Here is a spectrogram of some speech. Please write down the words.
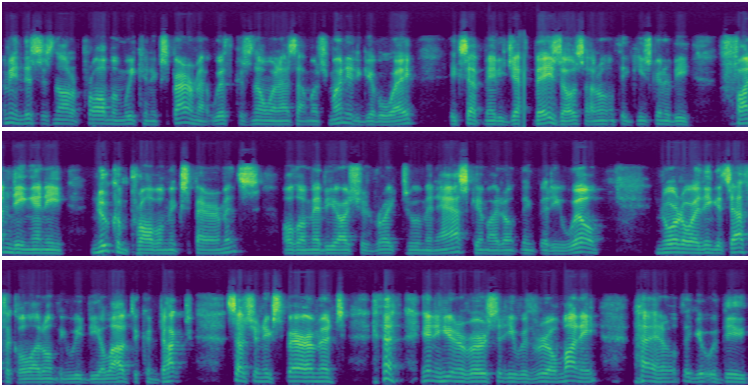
I mean, this is not a problem we can experiment with because no one has that much money to give away, except maybe Jeff Bezos. I don't think he's going to be funding any Newcomb problem experiments, although maybe I should write to him and ask him. I don't think that he will, nor do I think it's ethical. I don't think we'd be allowed to conduct such an experiment in a university with real money. I don't think it would be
